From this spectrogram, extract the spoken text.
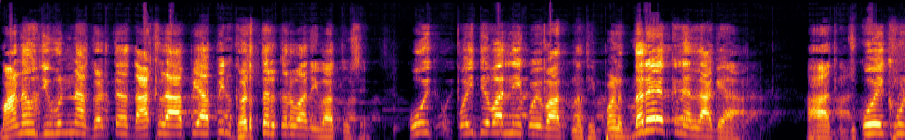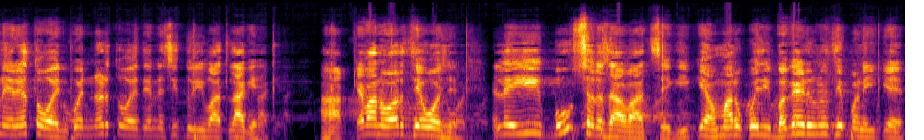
માનવ જીવનના ઘડતર દાખલા આપી આપીને ઘડતર કરવાની વાતું છે. કોઈ કોઈ દેવાની કોઈ વાત નથી, પણ દરેકને લાગે આ. હા, કોઈ ખૂણે રહેતો હોય કોઈ નડતો હોય તેને સીધું એ વાત લાગે. હા, કહેવાનો અર્થ એવો છે એટલે એ બહુ સરસ આ વાત છે એ કે અમારું કોઈ બગાડ્યું નથી, પણ એ કે,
